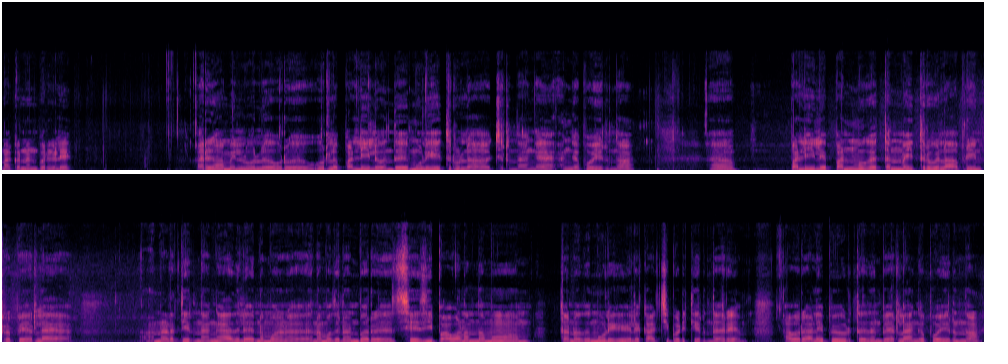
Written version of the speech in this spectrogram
வணக்கம் நண்பர்களே. அருகாமையில் உள்ள ஒரு ஊரில் பள்ளியில் வந்து மூலிகை திருவிழா வச்சுருந்தாங்க. அங்கே போயிருந்தோம். பள்ளியில் பன்முகத்தன்மை திருவிழா அப்படின்ற பேரில் நடத்தியிருந்தாங்க. அதில் நம்ம நமது நண்பர் சேஜி பவானந்தமும் தனது மூலிகைகளை காட்சிப்படுத்தியிருந்தார். அவர் அழைப்பு விடுத்ததன் பேரில் அங்கே போயிருந்தோம்.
